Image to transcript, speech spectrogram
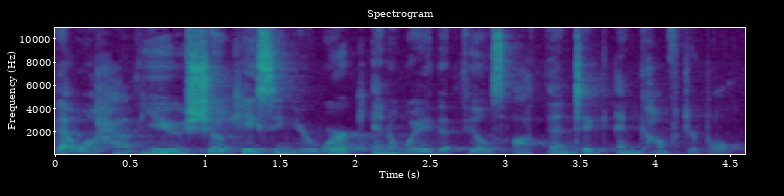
that will have you showcasing your work in a way that feels authentic and comfortable.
